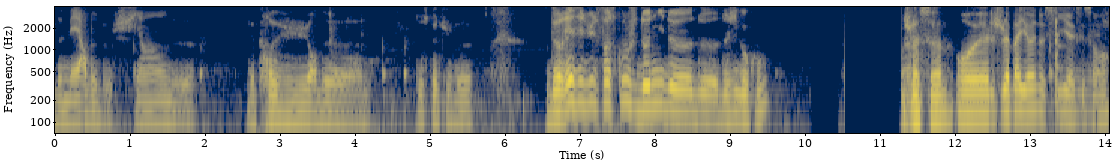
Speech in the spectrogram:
de merde, de chien, de, de crevure, de tout ce que tu veux, de résidus de fausse couche de, de, de Jigoku. je la somme. Oh, euh, je la baïonne aussi, accessoirement.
